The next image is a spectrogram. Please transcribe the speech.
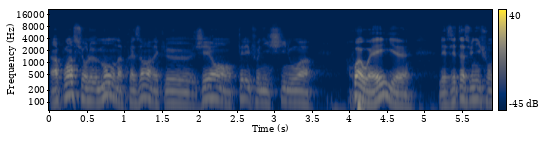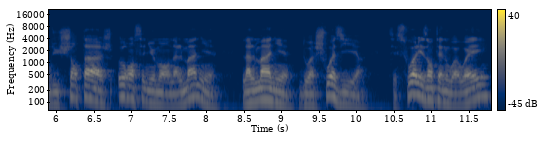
Un point sur le monde à présent avec le géant téléphonie chinois Huawei. Les États-Unis font du chantage au renseignement en Allemagne. L'Allemagne doit choisir. C'est soit les antennes Huawei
